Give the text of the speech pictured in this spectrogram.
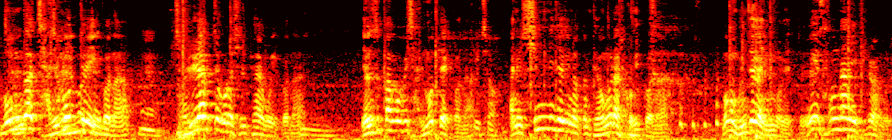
뭔가 잘- 잘못되어 있거나, 예. 전략적으로 실패하고 있거나, 연습 방법이 잘못됐거나, 그렇죠. 아니면 심리적인 어떤 병을 앓고 있거나, 뭔가 문제가 있는 거겠죠. 여기 상담이 필요한 거죠.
